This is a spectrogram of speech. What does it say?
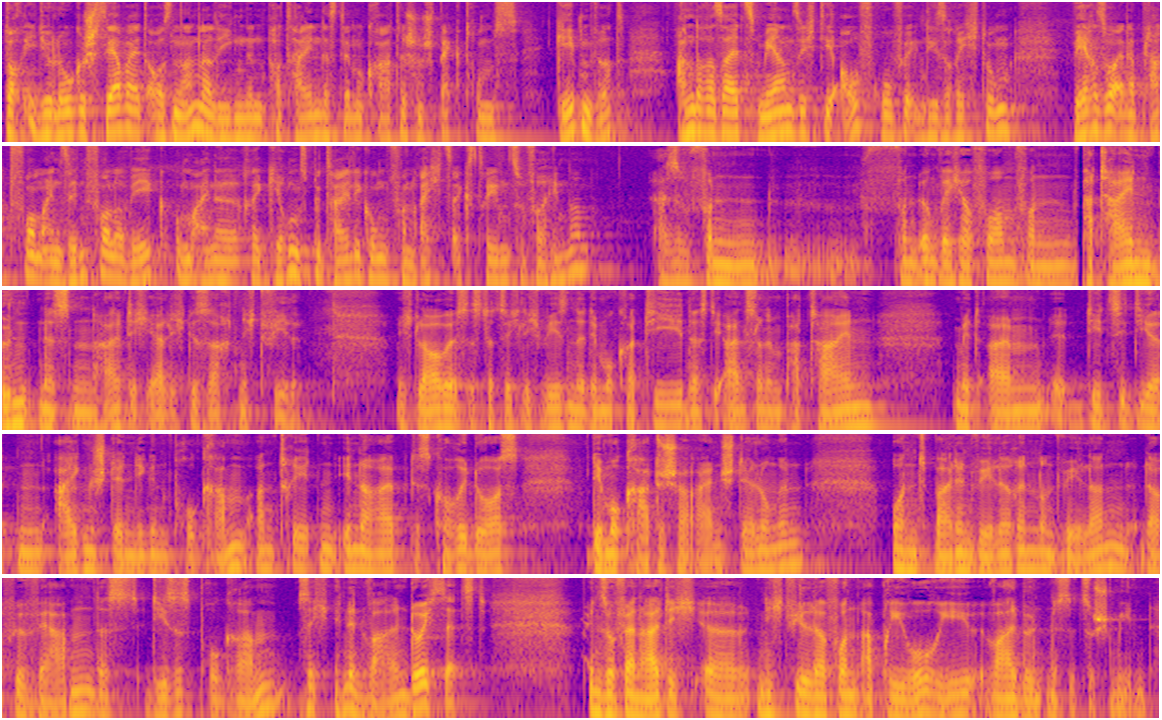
doch ideologisch sehr weit auseinanderliegenden Parteien des demokratischen Spektrums geben wird. Andererseits mehren sich die Aufrufe in diese Richtung. Wäre so eine Plattform ein sinnvoller Weg, um eine Regierungsbeteiligung von Rechtsextremen zu verhindern? Also von, von irgendwelcher Form von Parteienbündnissen halte ich ehrlich gesagt nicht viel. Ich glaube, es ist tatsächlich Wesen der Demokratie, dass die einzelnen Parteien mit einem dezidierten, eigenständigen Programm antreten innerhalb des Korridors demokratischer Einstellungen und bei den Wählerinnen und Wählern dafür werben, dass dieses Programm sich in den Wahlen durchsetzt. Insofern halte ich äh, nicht viel davon, a priori Wahlbündnisse zu schmieden.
